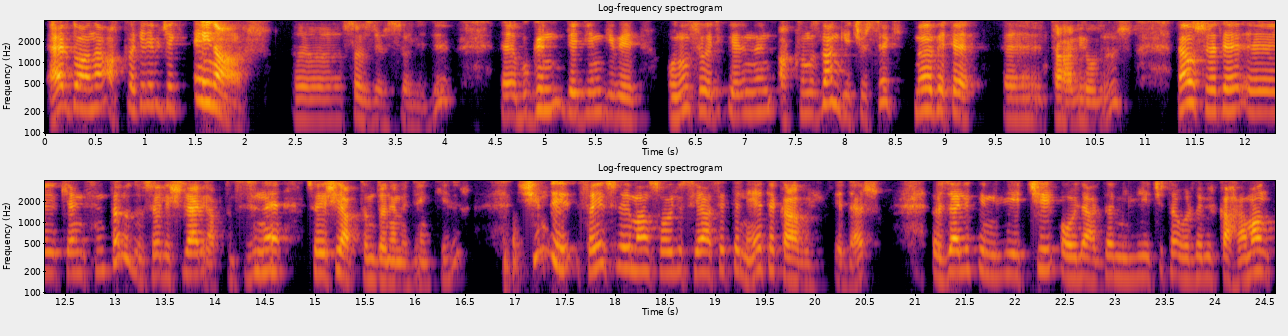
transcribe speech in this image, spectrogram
Erdoğan'a akla gelebilecek en ağır e, sözleri söyledi. E, bugün dediğim gibi onun söylediklerinin aklımızdan geçirsek müebbete e, tabi oluruz. Ben o sürede kendisini tanıdım, söyleşiler yaptım. Sizinle söyleşi yaptığım döneme denk gelir. Şimdi Sayın Süleyman Soylu siyasette neye tekabül eder? Özellikle milliyetçi oylarda, milliyetçi tavırda bir kahraman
